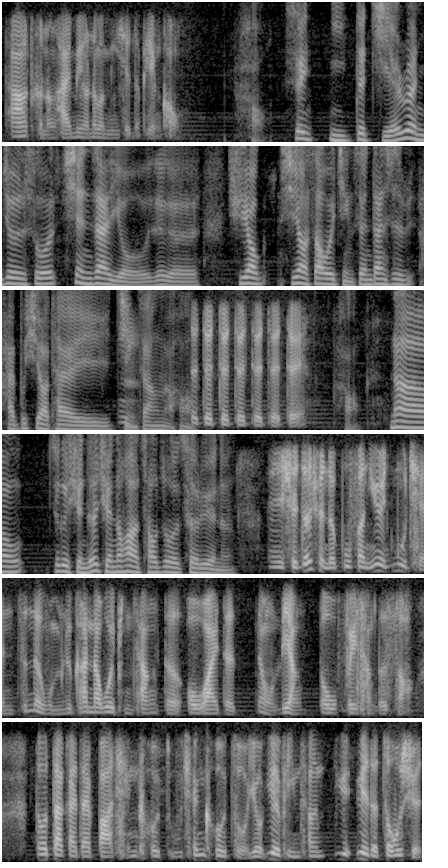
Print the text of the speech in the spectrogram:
它可能还没有那么明显的偏空。好，所以你的结论就是说，现在有这个需要需要稍微谨慎，但是还不需要太紧张了哈。对对对对对对对。好，那这个选择权的话，操作策略呢？嗯，选择权的部分，因为目前真的我们就看到未平仓的 OI 的那种量都非常的少。都大概在八千口、五千口左右，月平仓、月月的周选，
